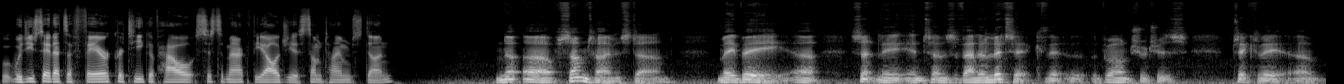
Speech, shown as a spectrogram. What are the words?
Would you say that's a fair critique of how systematic theology is sometimes done? No, uh, sometimes done, maybe. Uh, certainly, in terms of analytic, the, the branch which is particularly um,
